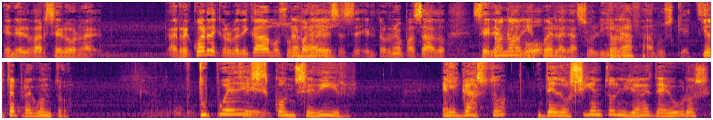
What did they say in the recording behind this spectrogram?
en el Barcelona. Recuerde que lo dedicábamos un par de veces el torneo pasado. Se le acabó la gasolina a Busquets. Yo te pregunto, ¿tú puedes concebir el gasto de 200 millones de euros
